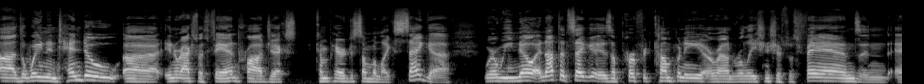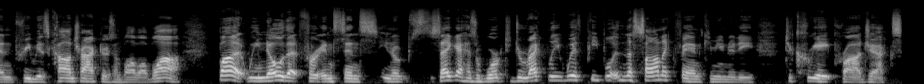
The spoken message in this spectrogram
uh, the way Nintendo uh, interacts with fan projects compared to someone like Sega, where we know, and not that Sega is a perfect company around relationships with fans and, and previous contractors and blah, blah, blah. But we know that, for instance, you know, Sega has worked directly with people in the Sonic fan community to create projects,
